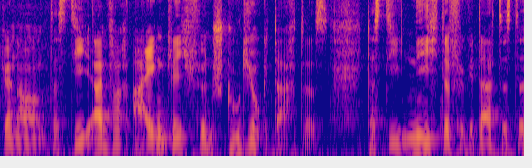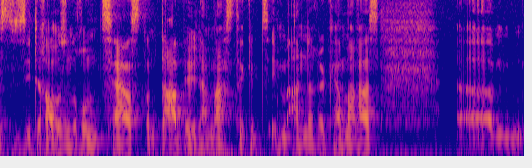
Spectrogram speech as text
Genau, dass die einfach eigentlich für ein Studio gedacht ist. Dass die nicht dafür gedacht ist, dass du sie draußen rumzerrst und da Bilder machst. Da gibt es eben andere Kameras. Ähm,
